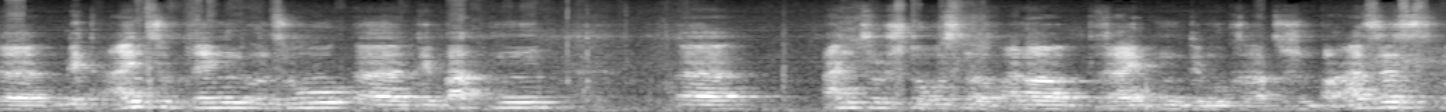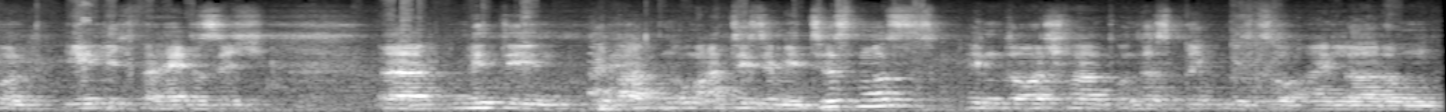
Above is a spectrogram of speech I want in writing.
äh, mit einzubringen und so äh, Debatten äh, anzustoßen auf einer breiten demokratischen Basis. Und ähnlich verhält es sich äh, mit den Debatten um Antisemitismus in Deutschland und das bringt mich zur Einladung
